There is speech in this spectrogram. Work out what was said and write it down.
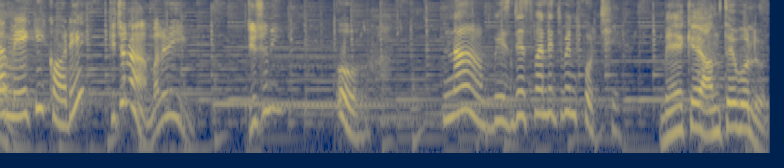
তা মেয়ে কি করে? কিছু না মানে ওই টিউশনি ও না বিজনেস ম্যানেজমেন্ট করছে। মেয়েকে আনতে বলুন।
